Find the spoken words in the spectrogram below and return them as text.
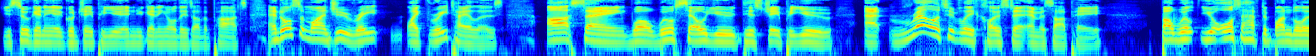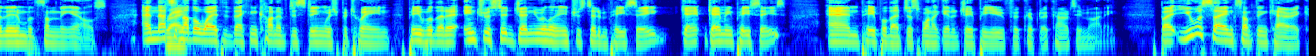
You're still getting a good GPU and you're getting all these other parts. And also, mind you, re- like retailers are saying, well, we'll sell you this GPU at relatively close to MSRP but will you also have to bundle it in with something else. And that's Right. another way that they can kind of distinguish between people that are interested genuinely interested in pc ga- gaming pcs and people that just want to get a gpu for cryptocurrency mining. But you were saying something Carrick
